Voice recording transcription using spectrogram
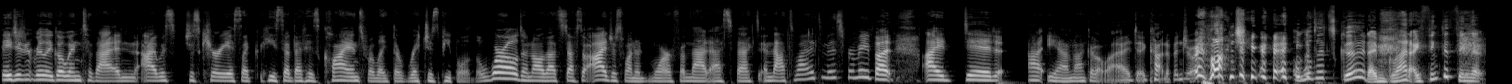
They didn't really go into that, and I was just curious. Like he said that his clients were like the richest people in the world and all that stuff. So I just wanted more from that aspect, and that's why it's a miss for me. But I did, uh, yeah, I'm not gonna lie, I did kind of enjoy watching it. Oh, well, that's good. I'm glad. I think the thing that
